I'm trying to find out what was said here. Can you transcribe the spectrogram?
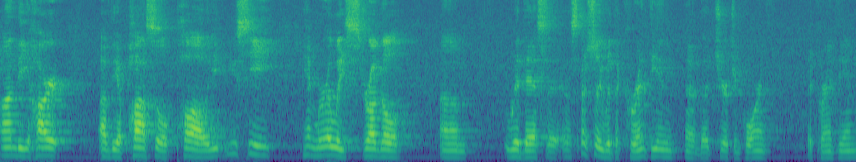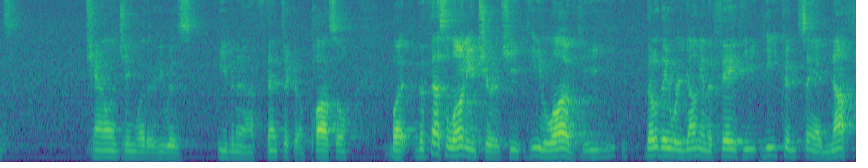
on the heart of the Apostle Paul. You, you see him really struggle um, with this, especially with the Corinthian, uh, the church in Corinth, the Corinthians, challenging whether he was even an authentic apostle. But the Thessalonian church, he, he loved, he, though they were young in the faith, he, he couldn't say enough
